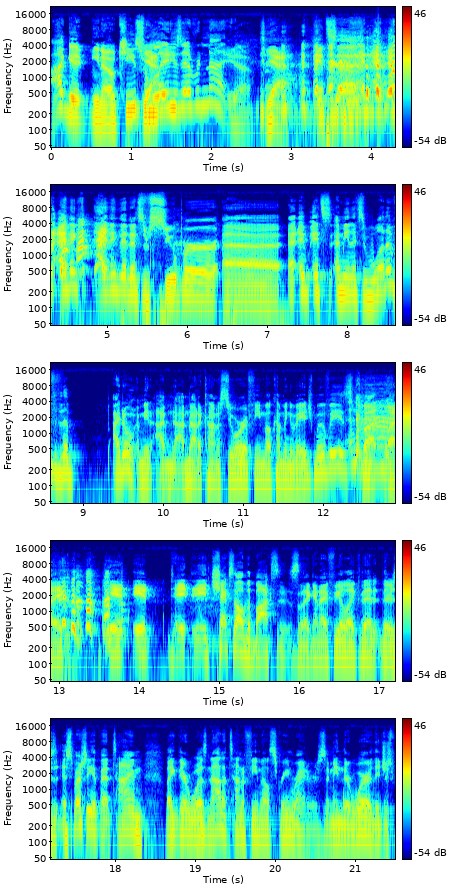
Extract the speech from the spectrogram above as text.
I get you know keys from Yeah. ladies every night. Yeah, Yeah, it's uh, and, and, and I think I think that it's super. Uh, it- it's I mean it's one of the. I don't. I mean I'm not, I'm not a connoisseur of female coming of age movies, but like it, it it it checks all the boxes. Like, and I feel like that there's especially at that time like there was not a ton of female screenwriters. I mean there were. They just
